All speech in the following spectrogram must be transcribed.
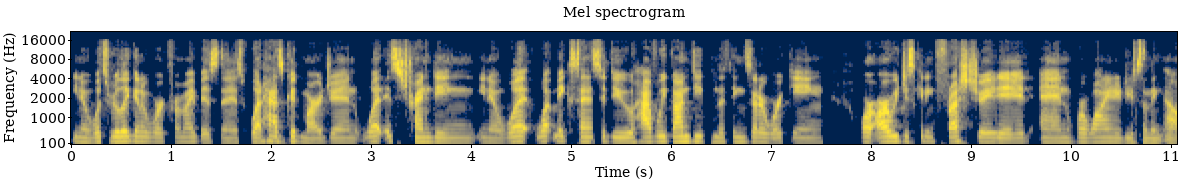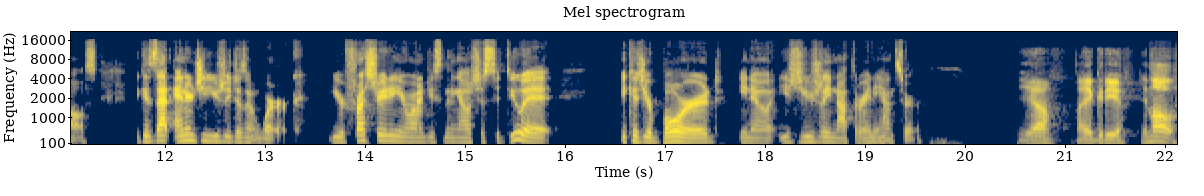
You know what's really going to work for my business? What has good margin? What is trending? You know what what makes sense to do? Have we gone deep in the things that are working? Or are we just getting frustrated and we're wanting to do something else? Because that energy usually doesn't work. You're frustrated you want to do something else just to do it because you're bored you know is usually not the right answer. Yeah i agree. You know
